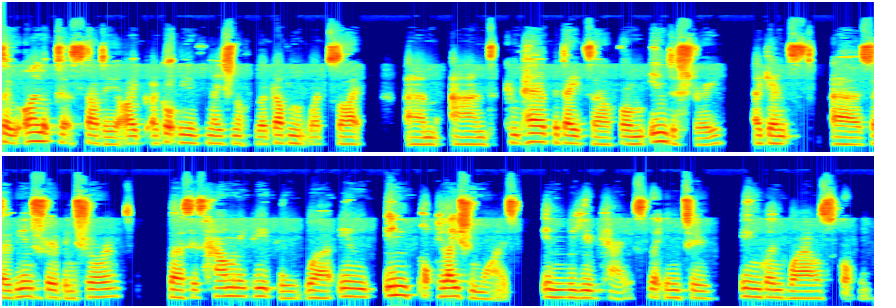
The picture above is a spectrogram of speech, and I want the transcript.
so I looked at a study. I, I got the information off the government website um, and compared the data from industry against, uh, so the industry of insurance versus how many people were in, in population wise in the UK, split into England, Wales, Scotland.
